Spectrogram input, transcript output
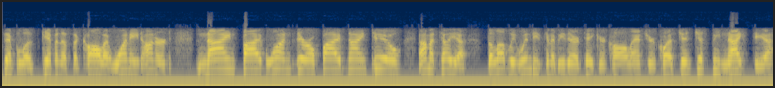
simple as giving us a call at 1 800 951 0592. I'm going to tell you, the lovely Wendy's going to be there to take your call, answer your questions. Just be nice to you.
